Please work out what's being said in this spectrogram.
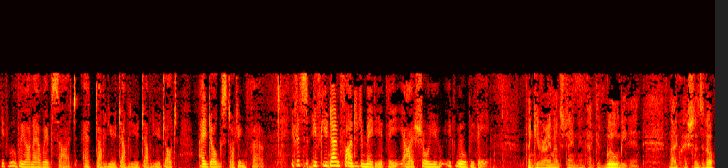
it will be on our website at www.adogs.info. If it's if you don't find it immediately, I assure you it will be there. Thank you very much, Jane. In fact, it will be there. No questions at all.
